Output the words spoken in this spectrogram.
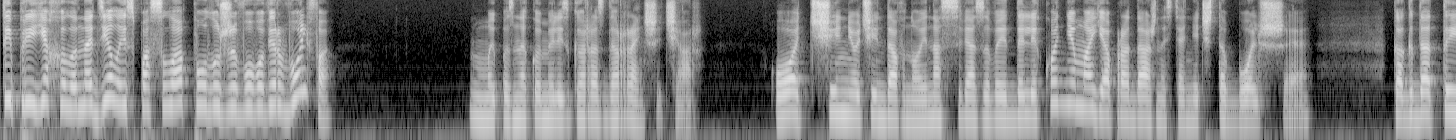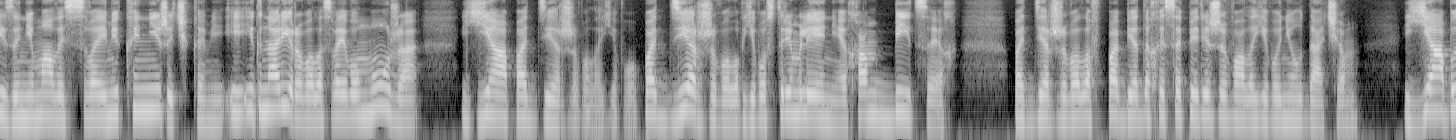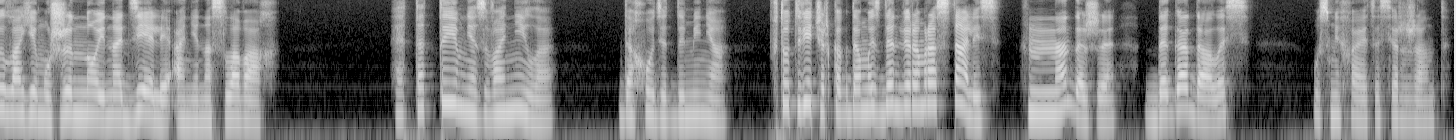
Ты приехала на дело и спасла полуживого Вервольфа? Мы познакомились гораздо раньше, Чар. Очень-очень давно, и нас связывает далеко не моя продажность, а нечто большее. Когда ты занималась своими книжечками и игнорировала своего мужа, я поддерживала его, поддерживала в его стремлениях, амбициях, поддерживала в победах и сопереживала его неудачам. Я была ему женой на деле, а не на словах. «Это ты мне звонила», — доходит до меня. «В тот вечер, когда мы с Денвером расстались». «Надо же, догадалась», — усмехается сержант.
